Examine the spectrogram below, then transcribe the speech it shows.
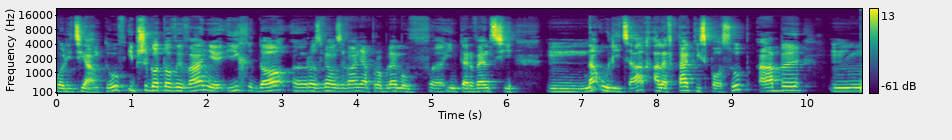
policjantów i przygotowywanie ich do rozwiązywania problemów interwencji na ulicach, ale w taki sposób, aby mm,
